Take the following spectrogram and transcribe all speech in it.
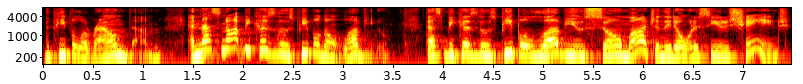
the people around them and that's not because those people don't love you that's because those people love you so much and they don't want to see you to change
